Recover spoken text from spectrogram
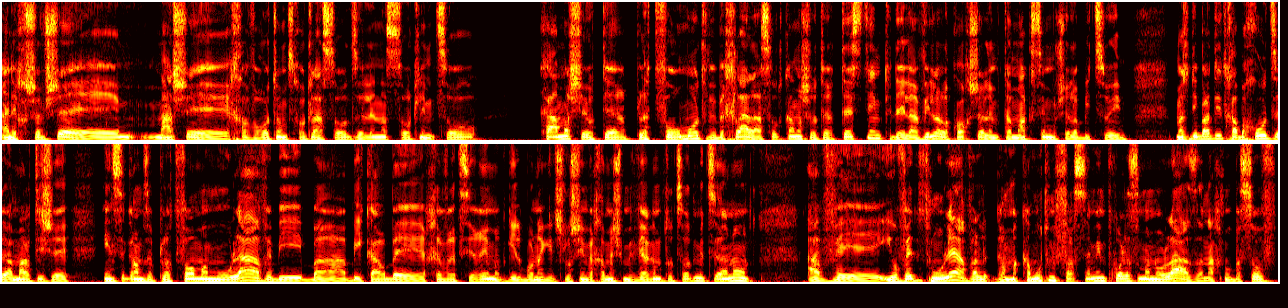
אני חושב שמה שחברות היום צריכות לעשות זה לנסות למצוא כמה שיותר פלטפורמות ובכלל לעשות כמה שיותר טסטים כדי להביא ללקוח שלהם את המקסימום של הביצועים. מה שדיברתי איתך בחוץ זה אמרתי שאינסטגרם זה פלטפורמה מעולה ובעיקר בחבר'ה צעירים עד גיל בוא נגיד 35 מביאה גם תוצאות מצוינות והיא עובדת מעולה אבל גם הכמות מפרסמים כל הזמן עולה אז אנחנו בסוף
